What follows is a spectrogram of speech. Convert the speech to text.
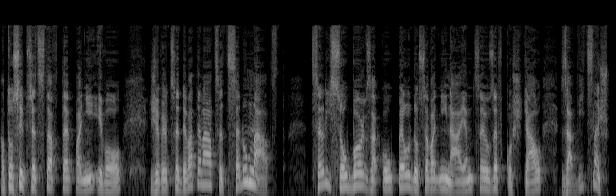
A to si představte, paní Ivo, že v roce 1917 celý soubor zakoupil dosavadní nájemce Josef Košťál za víc než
